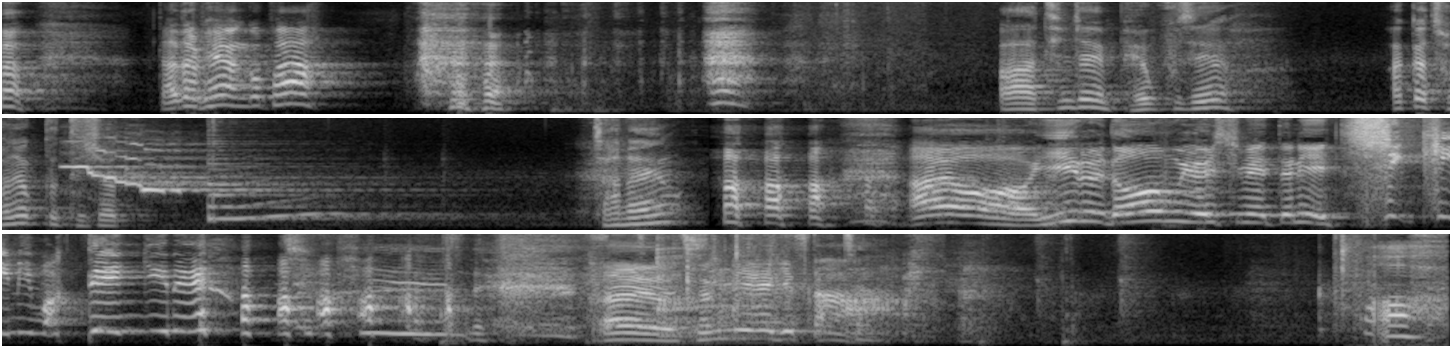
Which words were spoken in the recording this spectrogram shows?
다들 배 안 고파? 아 팀장님 배고프세요? 아까 저녁도 드셨 잖아요? 아유 일을 너무 열심히 했더니 치킨이 막 땡기네. 아유 정리해야겠다. 아,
